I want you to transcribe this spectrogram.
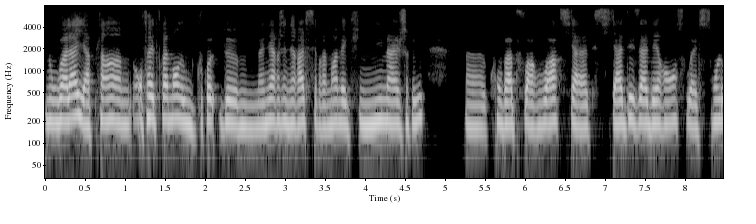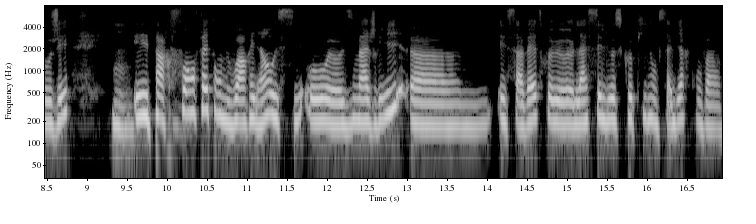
donc voilà, il y a plein. En fait, vraiment de, manière générale, c'est vraiment avec une imagerie qu'on va pouvoir voir s'il y, y, a des adhérences où elles sont logées Hmm. Et parfois, en fait, on ne voit rien aussi aux, euh, imageries, euh, et ça va être euh, la célioscopie, donc c'est-à-dire qu'on va,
